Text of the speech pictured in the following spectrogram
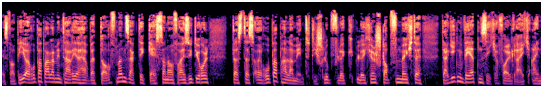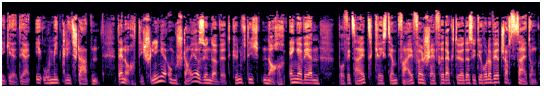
SVP-Europaparlamentarier Herbert Dorfmann sagte gestern auf Frei Südtirol, dass das Europaparlament die Schlupflöcher stopfen möchte. Dagegen wehrten sich erfolgreich einige der EU-Mitgliedstaaten. Dennoch, die Schlinge um Steuersünder wird künftig noch enger werden, prophezeit Christian Pfeiffer, Chefredakteur der Südtiroler Wirtschaftszeitung.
